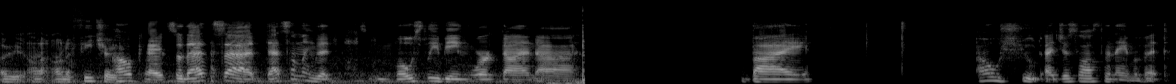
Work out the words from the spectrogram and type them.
uh, on- on a feature. Okay, so that's uh that's something that's mostly being worked on uh by oh shoot, I just lost the name of it.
